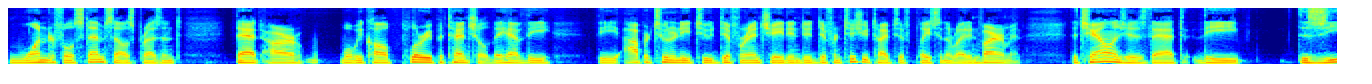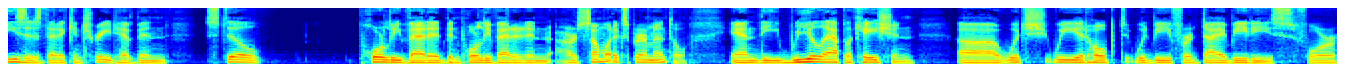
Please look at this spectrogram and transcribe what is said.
wonderful stem cells present that are what we call pluripotential. They have the the opportunity to differentiate into different tissue types if placed in the right environment. The challenge is that the diseases that it can treat have been still poorly vetted, been poorly vetted, and are somewhat experimental. And the real application, uh, which we had hoped would be for diabetes, for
